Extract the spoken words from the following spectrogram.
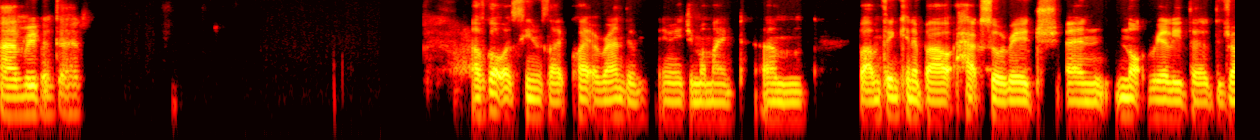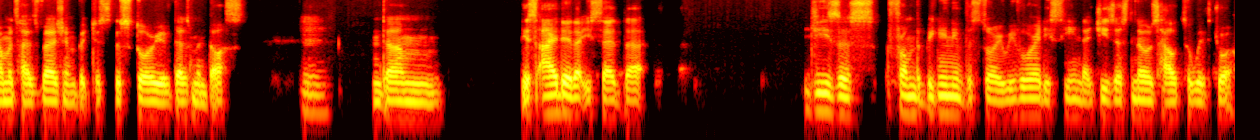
Um, Ruben, go ahead. I've got what seems like quite a random image in my mind. Um, but I'm thinking about Hacksaw Ridge and not really the, the dramatized version, but just the story of Desmond Doss. Mm. And um, this idea that you said that Jesus, from the beginning of the story, we've already seen that Jesus knows how to withdraw.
